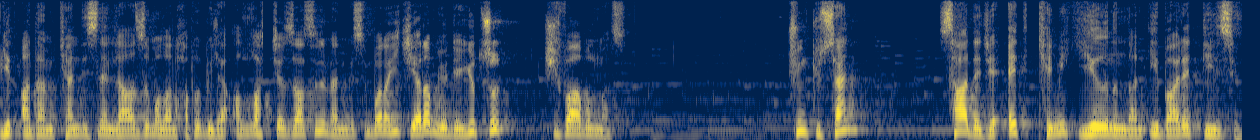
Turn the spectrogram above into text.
Bir adam kendisine lazım olan hapı bile Allah cezasını vermesin. Bana hiç yaramıyor diye yutsun, şifa bulmaz. Çünkü sen sadece et kemik yığınından ibaret değilsin.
